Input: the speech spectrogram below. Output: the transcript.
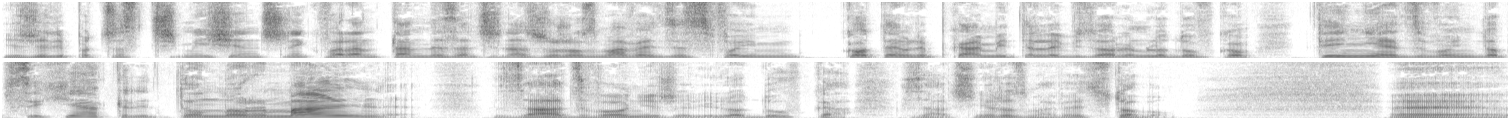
jeżeli podczas trzymiesięcznej kwarantanny zaczynasz rozmawiać ze swoim kotem, rybkami, telewizorem, lodówką, ty nie dzwoń do psychiatry, to normalne. Zadzwoń, jeżeli lodówka zacznie rozmawiać z tobą. E,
